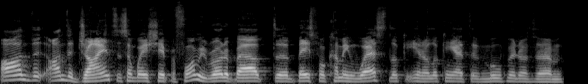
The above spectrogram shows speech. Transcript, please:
on the on the Giants in some way, shape, or form. You wrote about the baseball coming west, looking you know looking at the movement of um,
